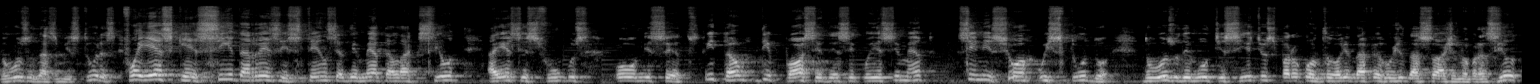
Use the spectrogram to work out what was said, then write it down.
do uso das misturas, foi esquecida a resistência de metalaxil a esses fungos ou micetos. Então, de posse desse conhecimento, se iniciou o estudo do uso de multissítios para o controle da ferrugem da soja no Brasil,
